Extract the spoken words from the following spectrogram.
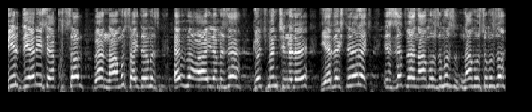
Bir diğeri ise kutsal ve namus saydığımız ev ve ailemize göçmen Çinlileri yerleştirerek izzet ve namusumuz namusumuzu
